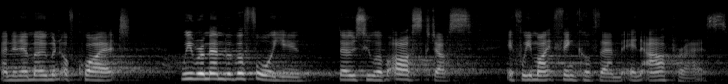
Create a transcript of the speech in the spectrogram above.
And in a moment of quiet, we remember before you those who have asked us if we might think of them in our prayers.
